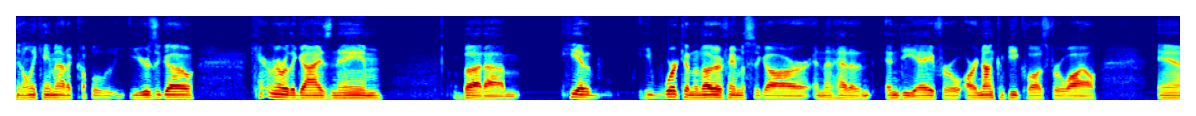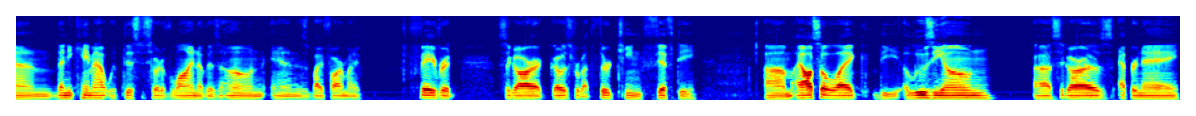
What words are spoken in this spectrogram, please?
It only came out a couple years ago. Can't remember the guy's name, but um, he had he worked on another famous cigar and then had an NDA for or non compete clause for a while, and then he came out with this sort of line of his own, and is by far my favorite cigar. It goes for about thirteen fifty. Um, I also like the Illusione uh, cigars, Epernay,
